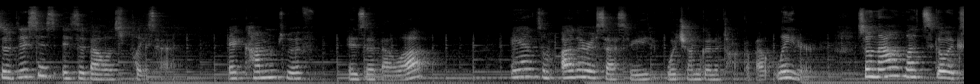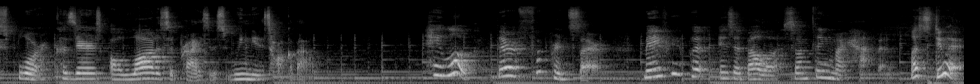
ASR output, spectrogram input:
So this is Isabela's playset. It comes with Isabela and some other accessories which I'm going to talk about later. So now let's go explore because there's a lot of surprises we need to talk about. Hey look, there are footprints there. Maybe if we put Isabela, something might happen. Let's do it.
